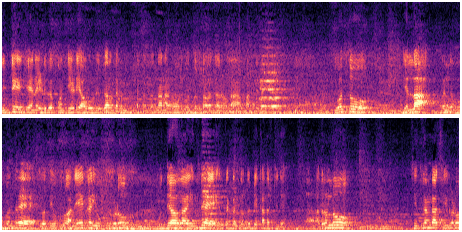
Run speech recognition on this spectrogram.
ದಿಟ್ಟೆ ಹೆಜ್ಜೆಯನ್ನು ಇಡಬೇಕು ಅಂತೇಳಿ ಅವರು ನಿರ್ಧಾರ ತಗೊಂಡಿರ್ತಕ್ಕಂಥದ್ದನ್ನ ನಾವು ಇವತ್ತು ಸ್ವಾಗತವನ್ನು ಮಾಡ್ತೇವೆ. ಇವತ್ತು ಎಲ್ಲ ರಂಗಕ್ಕೂ ಬಂದರೆ ಇವತ್ತು ಯುವಕರು, ಅನೇಕ ಯುವಕರುಗಳು ಉದ್ಯೋಗ ಇಲ್ಲದೆ ಇರ್ತಕ್ಕಂಥದ್ದು ಬೇಕಾದಷ್ಟಿದೆ. ಅದರಲ್ಲೂ ಸಿದ್ಧಗಂಗಾ ಶ್ರೀಗಳು,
